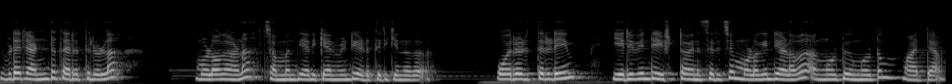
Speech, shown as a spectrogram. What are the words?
ഇവിടെ രണ്ട് തരത്തിലുള്ള മുളകാണ് ചമ്മന്തി അരയ്ക്കാൻ വേണ്ടി എടുത്തിരിക്കുന്നത്. ഓരോരുത്തരുടെയും എരിവിന്റെ ഇഷ്ടം അനുസരിച്ച് മുളകിന്റെ അളവ് അങ്ങോട്ടും ഇങ്ങോട്ടും മാറ്റാം.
